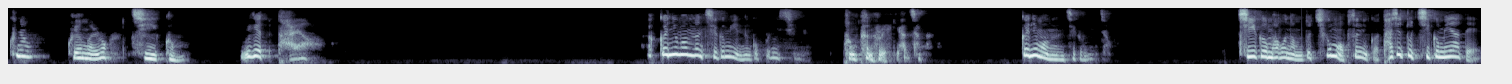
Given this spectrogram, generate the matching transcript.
그냥 그야말로 지금 이게 다야. 끊임없는 지금이 있는 것 뿐이지. 방편으로 얘기하잖아. 끊임없는 지금이죠. 지금 하고 나면 또 지금 없으니까 다시 또 지금 해야 돼.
